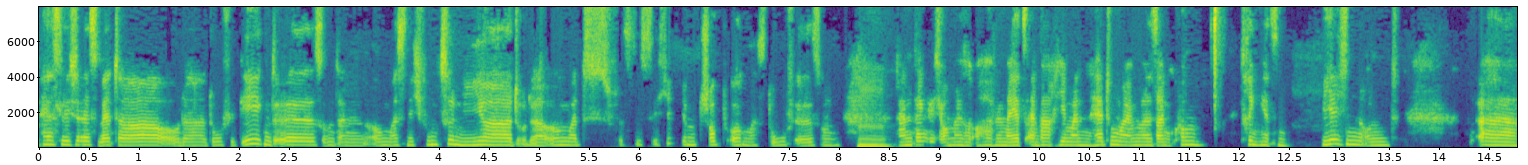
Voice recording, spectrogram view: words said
hässliches Wetter oder doofe Gegend ist und dann irgendwas nicht funktioniert oder irgendwas, was ist ich, im Job irgendwas doof ist. Und mhm. dann denke ich auch mal so, oh, wenn man jetzt einfach jemanden hätte, wo man immer sagen, komm, trinken jetzt ein Bierchen und äh,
